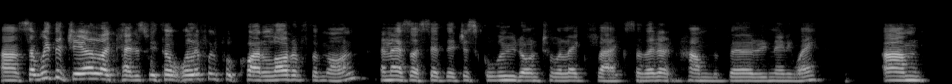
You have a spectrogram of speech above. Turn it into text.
Uh, so with the geolocators, we thought, well, if we put quite a lot of them on, and as I said, they're just glued onto a leg flag, so they don't harm the bird in any way. Um,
